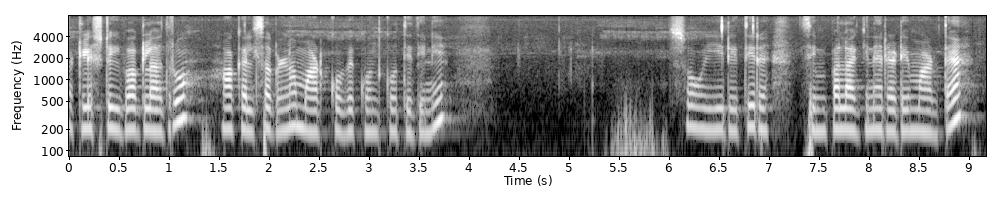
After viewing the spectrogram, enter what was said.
ಅಟ್ಲೀಸ್ಟ್ ಇವಾಗಲಾದರೂ ಆ ಕೆಲಸಗಳನ್ನ ಮಾಡ್ಕೋಬೇಕು ಅಂದ್ಕೋತಿದ್ದೀನಿ ಸೊ, ಈ ರೀತಿ ರೆ ಸಿಂಪಲ್ಲಾಗಿಯೇ ರೆಡಿ ಮಾಡಿದೆ.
